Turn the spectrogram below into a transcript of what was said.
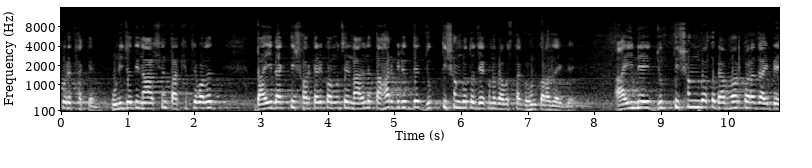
করে থাকেন, উনি যদি না আসেন, তার ক্ষেত্রে বলে দায়ী ব্যক্তি সরকারি কর্মচারী না হলে তাহার বিরুদ্ধে যুক্তিসঙ্গত যে কোনো ব্যবস্থা গ্রহণ করা যাইবে। আইনে যুক্তিসঙ্গত ব্যবহার করা যাইবে,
